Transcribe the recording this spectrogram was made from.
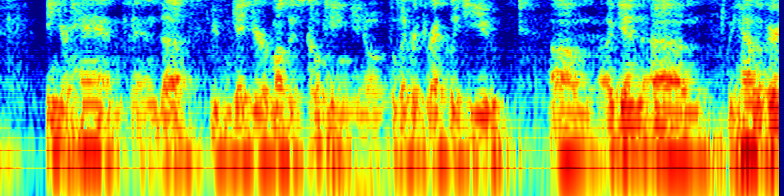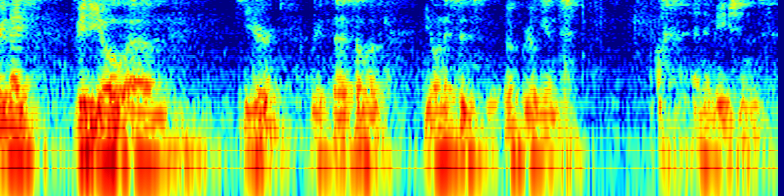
in your hands and uh, you can get your mother's cooking, you know, delivered directly to you. Um, again, um, we have a very nice video um, here with uh, some of Jonas's brilliant animations.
